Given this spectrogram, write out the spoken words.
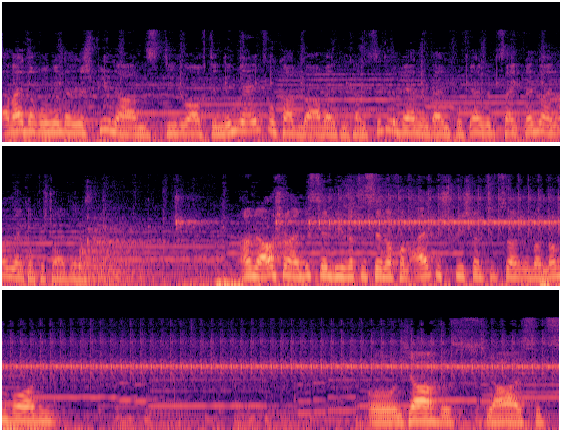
Erweiterungen deines Spielnamens, die du auf den Ninja Infokarten bearbeiten kannst. Titel werden in deinem Profil angezeigt, wenn du einen Online-Kampf bestreitest. Haben wir auch schon ein bisschen, wie gesagt, ist ja noch vom alten Spielstand sozusagen übernommen worden. Und ja, das ja ist jetzt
